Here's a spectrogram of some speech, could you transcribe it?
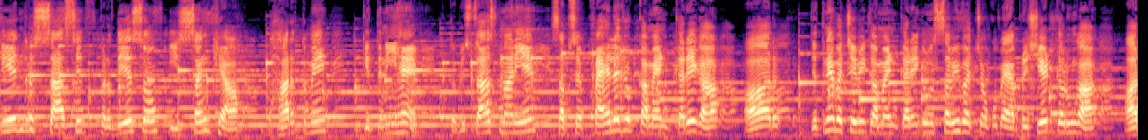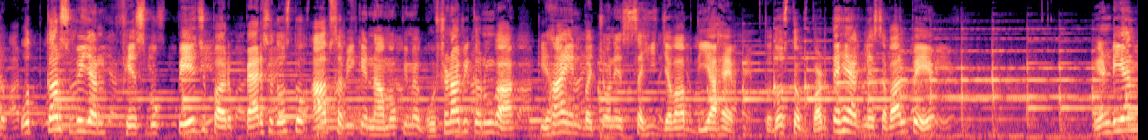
केंद्र शासित प्रदेशों की संख्या भारत में कितनी है? तो विश्वास मानिए, सबसे पहले जो कमेंट करेगा और जितने बच्चे भी कमेंट करेंगे, उन सभी बच्चों को मैं अप्रिशिएट करूँगा। और उत्कर्ष विजन फेसबुक पेज पर, प्यारे से दोस्तों, आप सभी के नामों की मैं घोषणा भी करूँगा कि हाँ इन बच्चों ने सही जवाब दिया है। तो दोस्तों, बढ़ते हैं अगले सवाल पे। इंडियन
